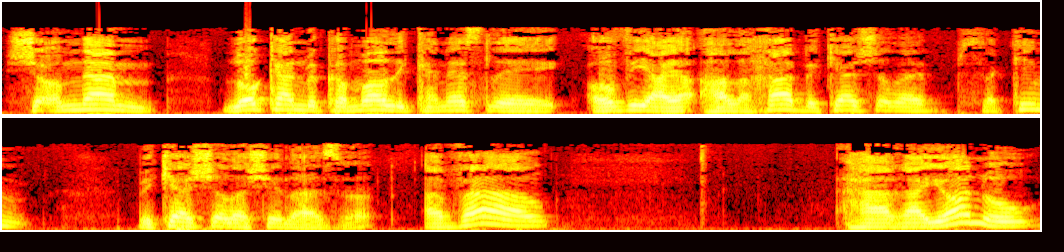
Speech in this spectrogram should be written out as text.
שאומנם לא כאן מקומו להיכנס לעובי ההלכה בקשר לפסקים בקשר לשאלה הזאת, אבל הרעיון הוא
